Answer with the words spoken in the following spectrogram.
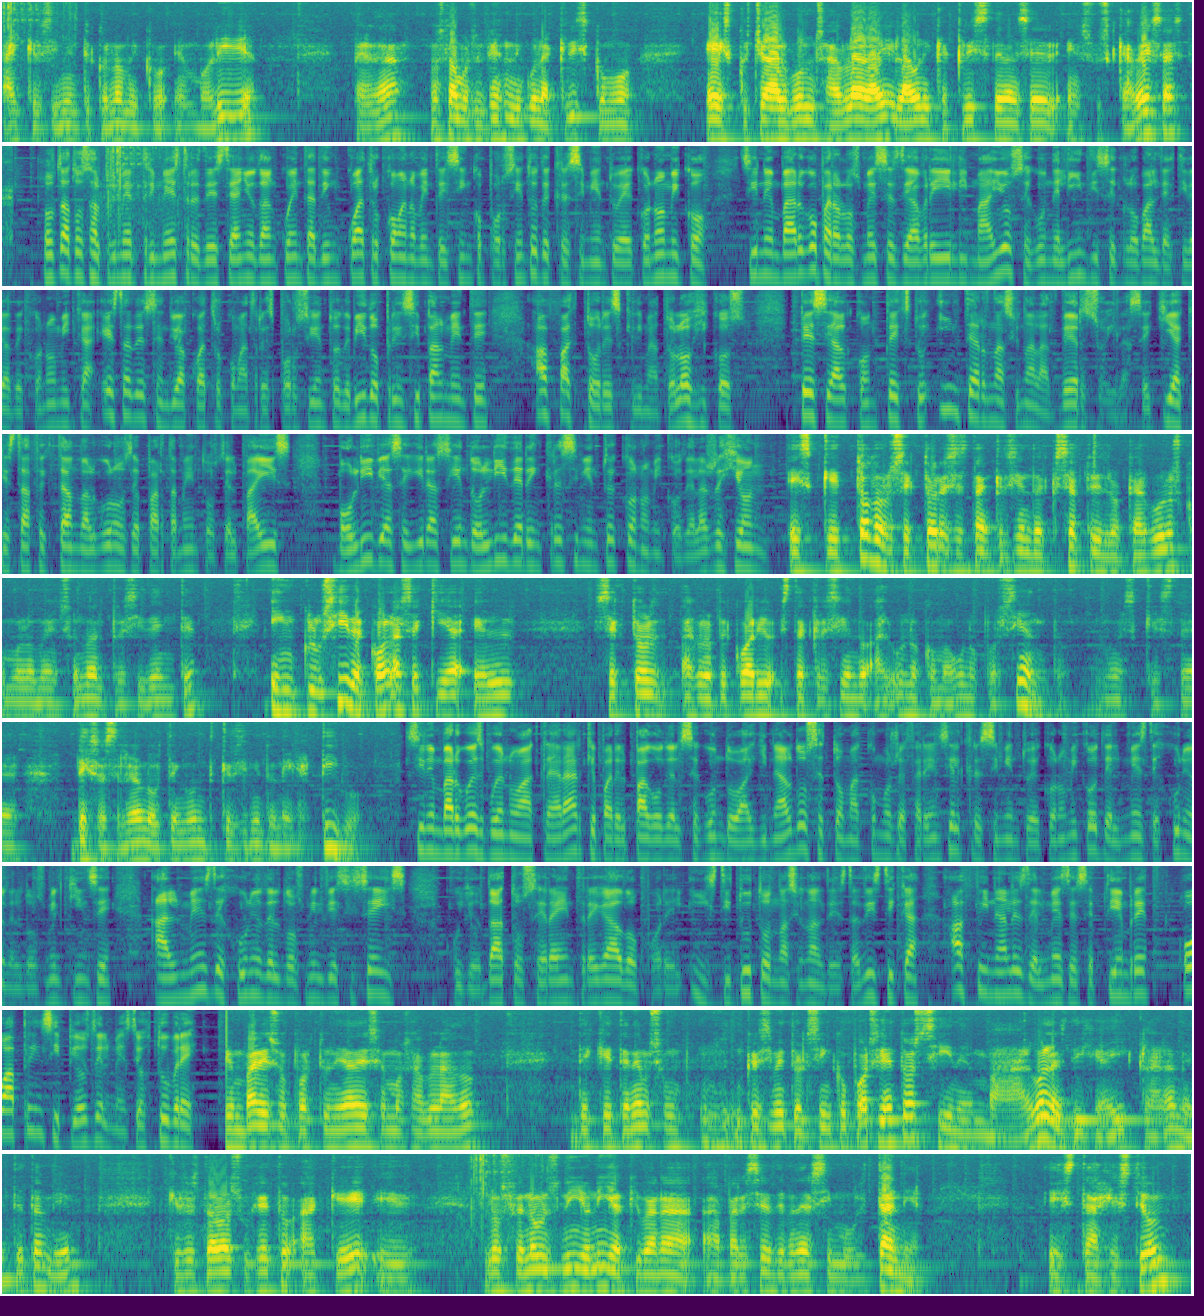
hay crecimiento económico en Bolivia, ¿verdad? No estamos viviendo ninguna crisis como he escuchado a algunos hablar ahí, la única crisis debe ser en sus cabezas. Los datos al primer trimestre de este año dan cuenta de un 4,95% de crecimiento económico. Sin embargo, para los meses de abril y mayo, según el Índice Global de Actividad Económica, esta descendió a 4,3% debido principalmente a factores climatológicos. Pese al contexto internacional adverso y la sequía que está afectando a algunos departamentos del país, Bolivia seguirá siendo líder en crecimiento económico de la región. Es que todos los sectores están creciendo excepto hidrocarburos, como lo mencionó el presidente. Inclusive con la sequía el sector agropecuario está creciendo al 1,1%. No es que esté desacelerando o tenga un crecimiento negativo. Sin embargo, es bueno aclarar que para el pago del segundo aguinaldo se toma como referencia el crecimiento económico del mes de junio del 2015 al mes de junio del 2016, cuyo dato será entregado por el Instituto Nacional de Estadística a finales del mes de septiembre o a principios del mes de octubre. En varias oportunidades hemos hablado de que tenemos un, crecimiento del 5%, sin embargo, les dije ahí claramente también que eso estaba sujeto a que eh, los fenómenos niño-niña que van a, aparecer de manera simultánea esta gestión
